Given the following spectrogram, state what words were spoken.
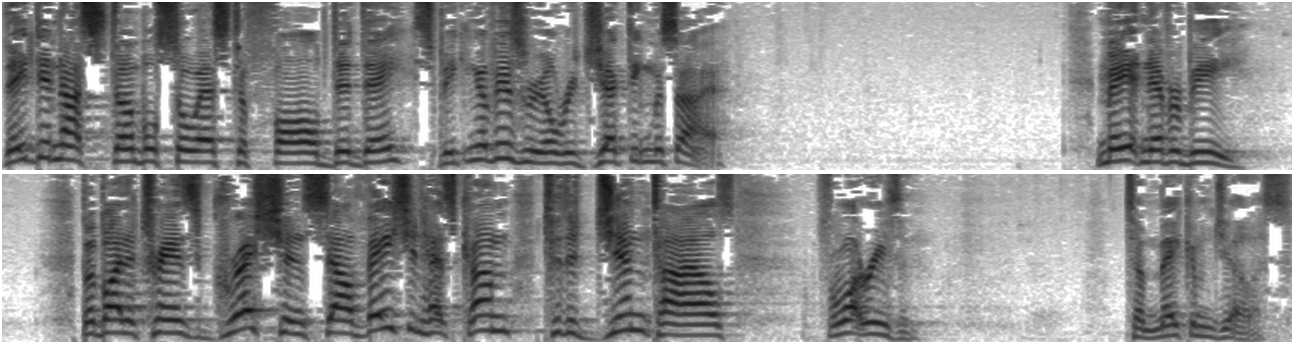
they did not stumble so as to fall, did they? Speaking of Israel rejecting Messiah. May it never be. But by the transgression, salvation has come to the Gentiles. For what reason? To make them jealous.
